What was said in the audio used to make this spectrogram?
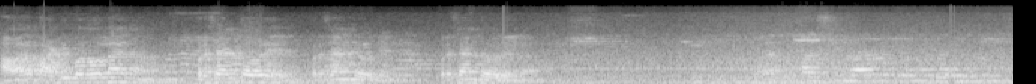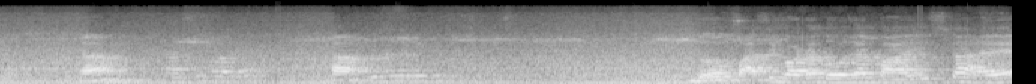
आम्हाला पार्टी बनवला आहे ना प्रशांत ठवरे प्रशांत ठवरे प्रशांत ठवरेला हां? हाँ. दो पासिंग ऑर्डर 2022 का है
